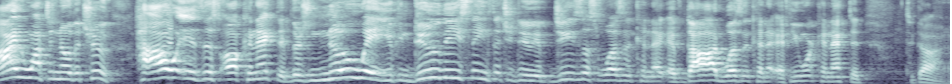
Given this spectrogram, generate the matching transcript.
I want to know the truth. How is this all connected? There's no way you can do these things that you do if Jesus wasn't connected, if God wasn't connected, if you weren't connected to God.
